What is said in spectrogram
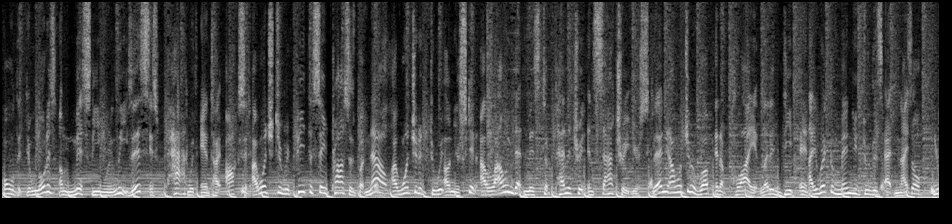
fold it. You'll notice a mist being released. This is packed with antioxidant. I want you to repeat the same process, but now I want you to do it on your skin, allowing that mist to penetrate and saturate your skin. Then I want you to rub and apply it, let it deep in. I recommend you do this at night so you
